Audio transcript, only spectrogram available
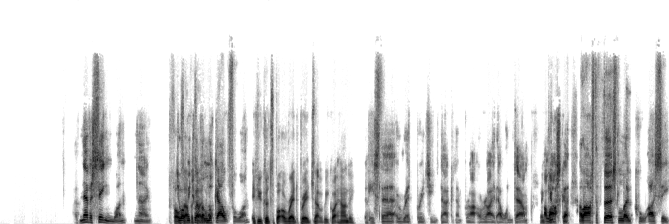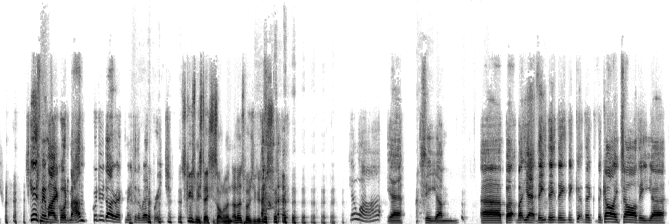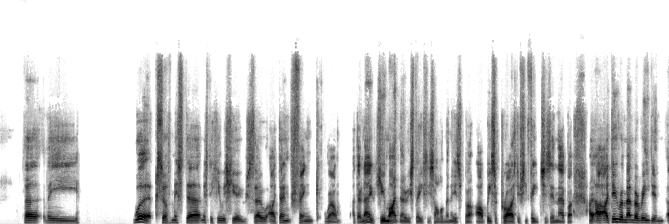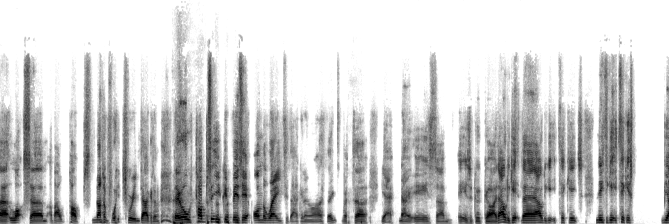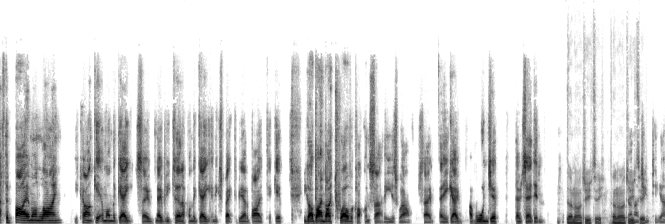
I've never seen one. No. False Do you want me to have a look out for one? If you could spot a red bridge, that would be quite handy. Is there a red bridge in Dagenham? Right, I'll write that one down. Thank I'll you. ask her. I'll ask the first local I see. Excuse me, my good man. Could you direct me to the red bridge? Excuse me, Stacey Solomon. I don't suppose you could just. you what? Yeah. See, um, uh, but but yeah, the the the the, the, the guides are the uh, the the works of Mister Mister Hewish Hughes. So I don't think. Well, I don't know. Hugh might know who Stacey Solomon is, but I'll be surprised if she features in there. But I, I, do remember reading uh, lots um, about pubs, none of which were in Dagenham. They're all pubs that you could visit on the way to Dagenham, I think. But uh, yeah, no, it is um, it is a good guide. How to get there? How to get your tickets? Need to get your tickets. You have to buy them online. You can't get them on the gate, so nobody turn up on the gate and expect to be able to buy a ticket. You got to buy them by twelve o'clock on Saturday as well. So there you go. I've warned you. Don't say I didn't. Done our duty. Done our duty. Done our duty, yeah.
